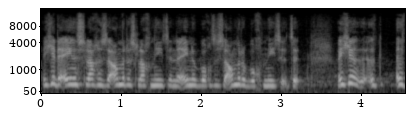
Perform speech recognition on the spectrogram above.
weet je, de ene slag is de andere slag niet en de ene bocht is de andere bocht niet. Het, weet je, het, het,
